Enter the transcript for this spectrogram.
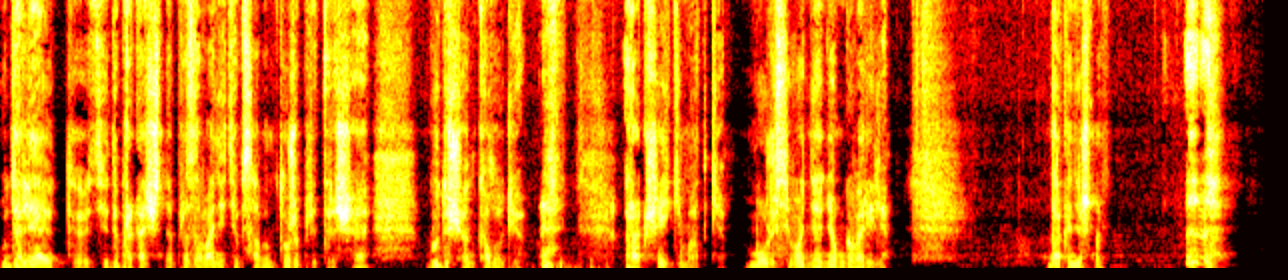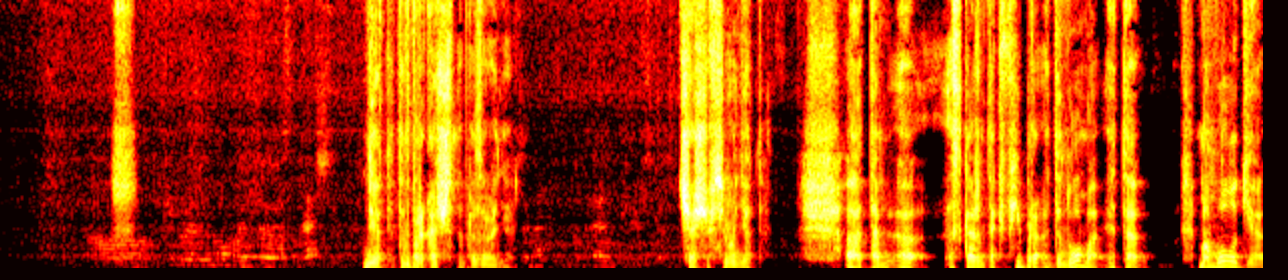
удаляют эти доброкачественные образования, тем самым тоже предотвращая будущую онкологию. Рак шейки матки. Мы уже сегодня о нем говорили. Да, конечно. Нет, это доброкачественное образование. Чаще всего нет. А, там, а, скажем так, фиброаденома – это мамологи,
